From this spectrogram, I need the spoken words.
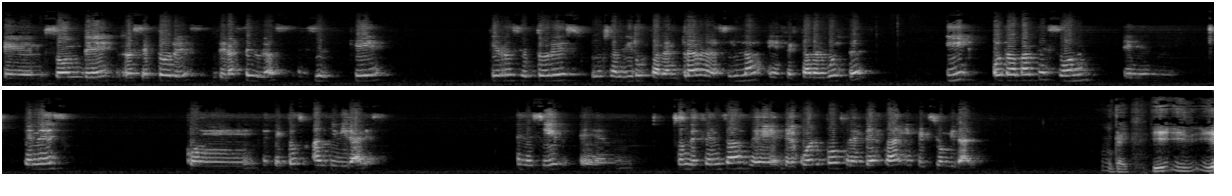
eh, son de receptores de las células, es decir, qué, qué receptores usa el virus para entrar a la célula e infectar al huésped, y otra parte son eh, genes con efectos antivirales. Es decir, eh, son defensas de, del cuerpo frente a esta infección viral. Ok, y, y,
